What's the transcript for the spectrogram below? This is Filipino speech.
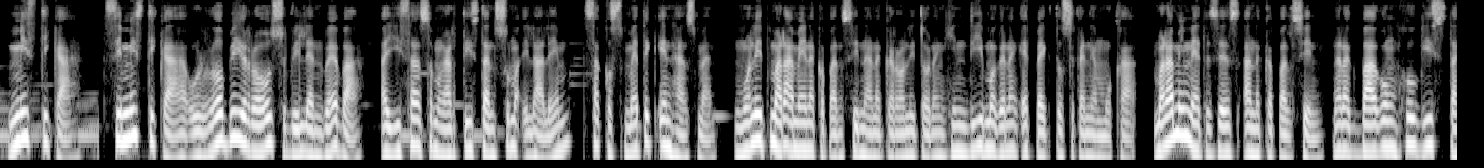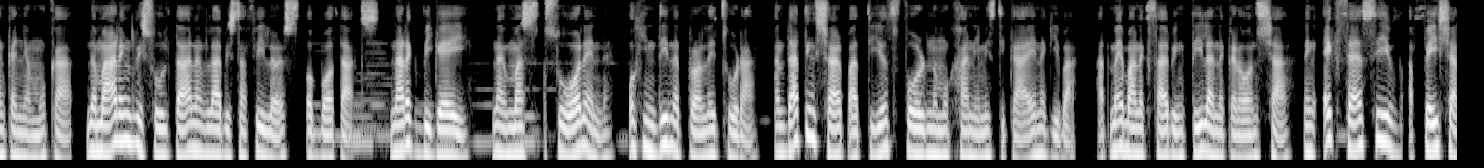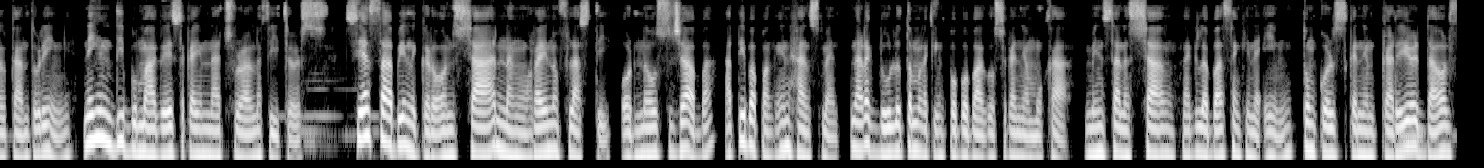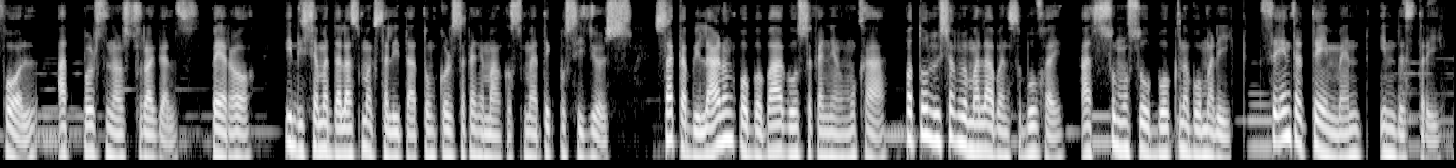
Mystica Si Mystica o Ruby Rose Villanueva ay isa sa mga artistang sumailalim sa cosmetic enhancement. Ngunit marami nakapansin na nagkaroon nito ng hindi magandang epekto sa kanyang muka. Maraming netizens ang nakapansin na nagbagong hugis ng kanyang muka na maaaring resulta ng labis na fillers o botox na nagbigay ng mas swollen o hindi natural na itsura. Ang dating sharp at youthful na mukha ni Mystica ay nagiba at may mga nagsabing tila nagkaroon siya ng excessive facial contouring na hindi bumagay sa kanyang natural na features. Siya sabi nagkaroon siya ng rhinoplasty o nose job at iba pang enhancement na nagdulot ng malaking pagbabago sa kanyang mukha. Minsan na siyang naglabas ng kinaing tungkol sa kanyang career downfall at personal struggles. Pero hindi siya madalas magsalita tungkol sa kanyang mga cosmetic procedures. Sa kabila ng pagbabago sa kanyang mukha, patuloy siyang lumalaban sa buhay at sumusubok na bumalik sa entertainment industry.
